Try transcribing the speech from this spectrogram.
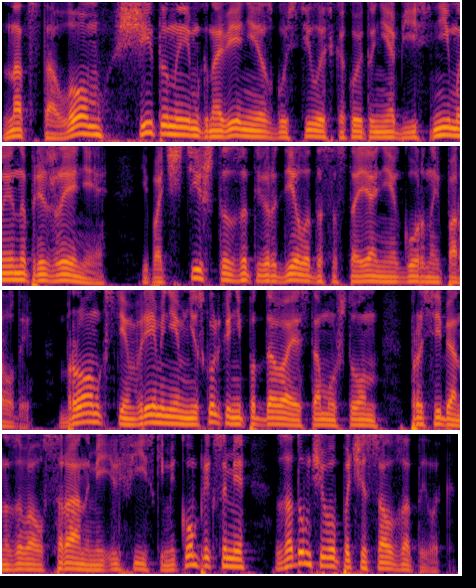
Над столом в считанные мгновения сгустилось какое-то необъяснимое напряжение и почти что затвердело до состояния горной породы. Бронкс, тем временем, нисколько не поддаваясь тому, что он про себя называл сраными эльфийскими комплексами, задумчиво почесал затылок.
